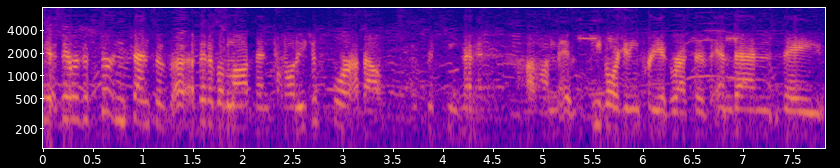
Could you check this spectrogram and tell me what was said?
there, there was a certain sense of a, a bit of a mob mentality just for about 15 minutes. Um, it, people are getting pretty aggressive, and then they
